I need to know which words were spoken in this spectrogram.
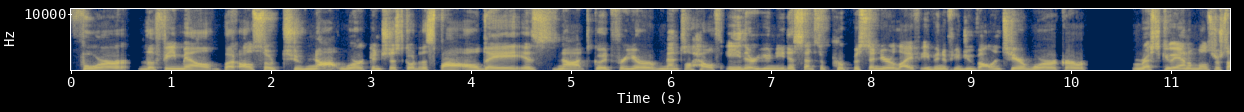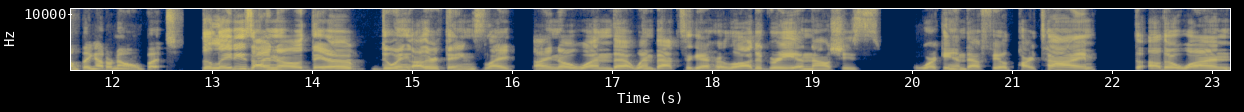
for the female, but also to not work and just go to the spa all day is not good for your mental health either. You need a sense of purpose in your life, even if you do volunteer work or rescue animals or something. I don't know, but the ladies I know, they're doing other things. Like I know one that went back to get her law degree and now she's working in that field part time. The other one,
